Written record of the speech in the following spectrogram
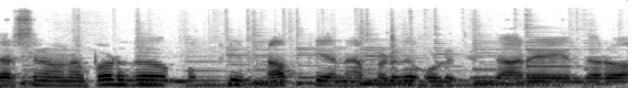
ದರ್ಶನವನ್ನು ಪಡೆದು ಮುಕ್ತಿ ಪ್ರಾಪ್ತಿಯನ್ನು ಪಡೆದುಕೊಳ್ಳುತ್ತಿದ್ದಾರೆ ಎಂದರು.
